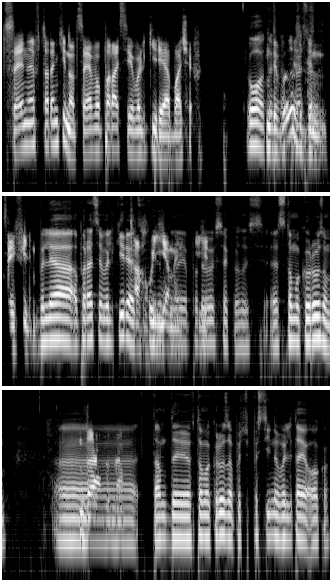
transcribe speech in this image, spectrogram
Це не в Тарантіно, це в операції Валькірія бачив. О, точно, Дивились, операція- блін, цей фільм. Бля, операція Валькірія, це фільм, коли я подивився колись е, з Томом Крузом. Е, да. Там, де в Тома Круза постійно вилітає око.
